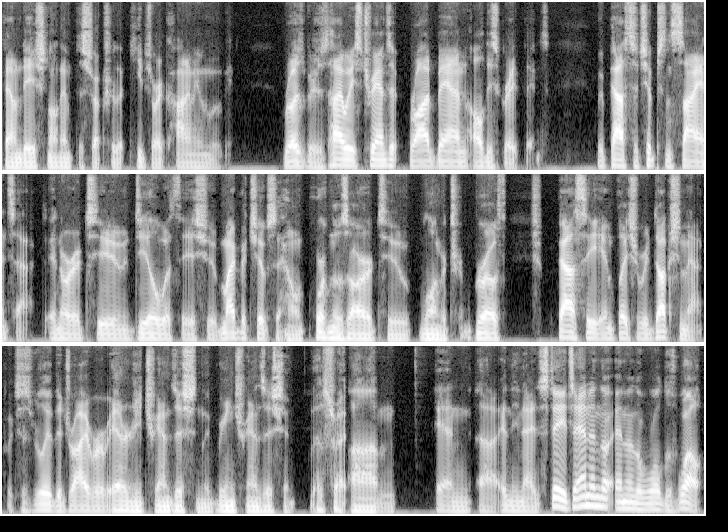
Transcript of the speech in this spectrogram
foundational infrastructure that keeps our economy moving roads, bridges, highways, transit, broadband, all these great things. We passed the Chips and Science Act in order to deal with the issue of microchips and how important those are to longer term growth. We passed the Inflation Reduction Act, which is really the driver of energy transition, the green transition. That's right. Um, in uh, in the United States and in the and in the world as well.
